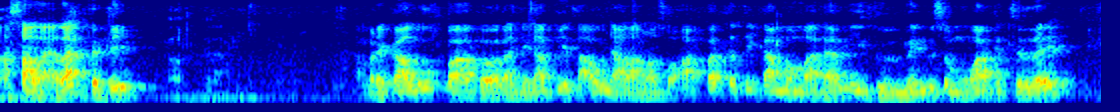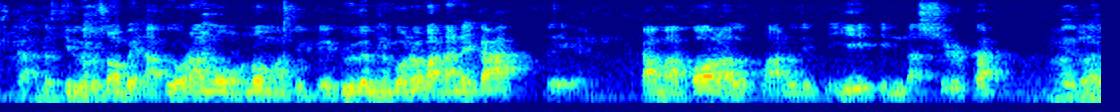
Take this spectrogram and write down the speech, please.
asal elek jadi nah, mereka lupa bahwa kanji Nabi tahu nyalano sahabat ketika memahami zulmin semua kejelek terus dilurus nabi Nabi orang ngono maksudnya. Zulmin ngono maknanya kafir. Kama qala Luqman ibnihi inna syirka la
